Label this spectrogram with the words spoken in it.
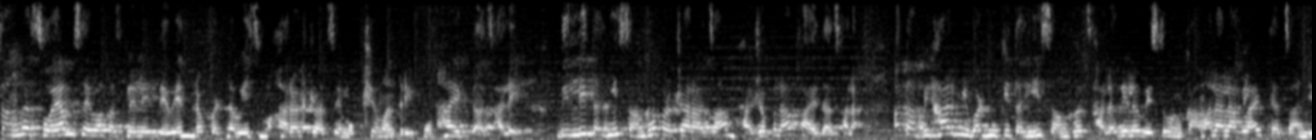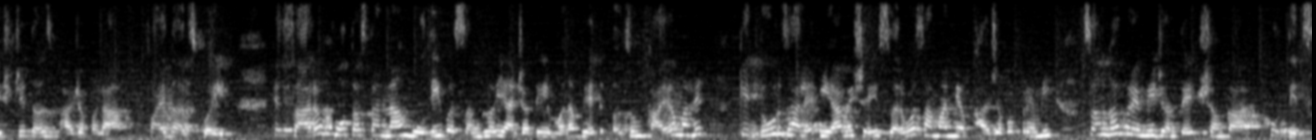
संघ स्वयंसेवक असलेले देवेंद्र फडणवीस महाराष्ट्राचे मुख्यमंत्री पुन्हा एकदा झाले. दिल्लीतही संघ प्रचाराचा भाजपला फायदा झाला. आता बिहार निवडणुकीतही संघ झालं गेलं विसरून कामाला लागलाय त्याचा निश्चितच भाजपला फायदाच होईल. हे सारं होत असताना मोदी व संघ यांच्यातील मनभेद अजून कायम आहेत. की दूर झालेत याविषयी सर्वसामान्य भाजपप्रेमी संघप्रेमी जनतेत शंका होतीच.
